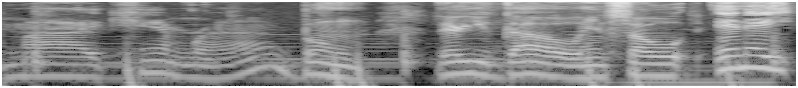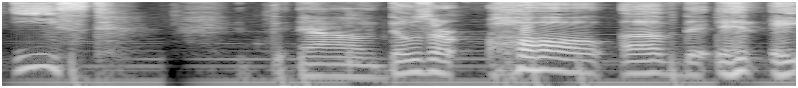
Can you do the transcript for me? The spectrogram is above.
my camera. Boom. There you go. And so, NA East um, those are all of the NA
